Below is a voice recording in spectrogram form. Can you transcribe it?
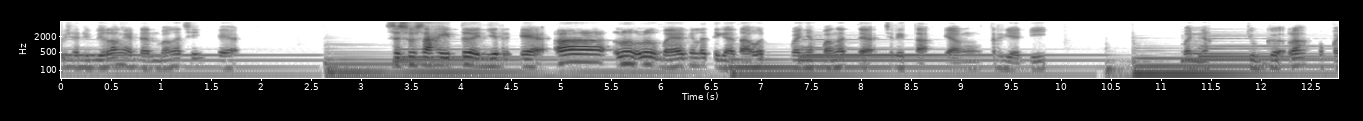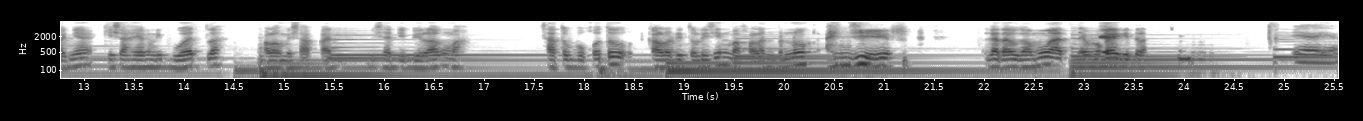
bisa dibilang edan banget sih kayak sesusah itu anjir. Kayak ah lu lu bayangin lah tiga tahun banyak banget ya cerita yang terjadi. Banyak juga lah pokoknya kisah yang dibuat lah kalau misalkan bisa dibilang mah satu buku tuh kalau ditulisin bakalan penuh anjir. Nggak tahu gak muat ya pokoknya gitu lah. Iya iya.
